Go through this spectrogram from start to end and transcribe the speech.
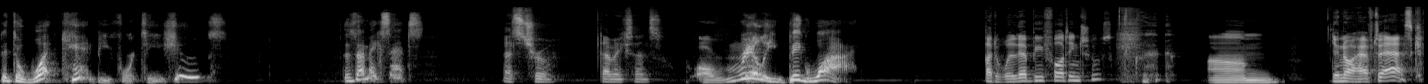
that the what can't be 14 shoes. Does that make sense? That's true. That makes sense. A really big why. But will there be 14 shoes? um you know, I have to ask.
